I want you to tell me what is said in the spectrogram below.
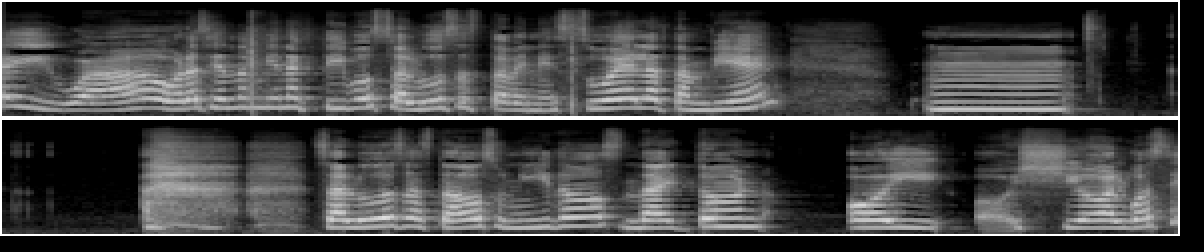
Ay, wow, ahora sí andan bien activos. Saludos hasta Venezuela también. Mm, saludos a Estados Unidos, Dayton, hoy, hoy, algo así.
